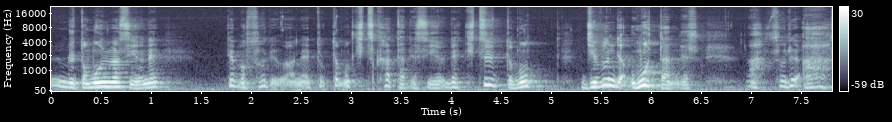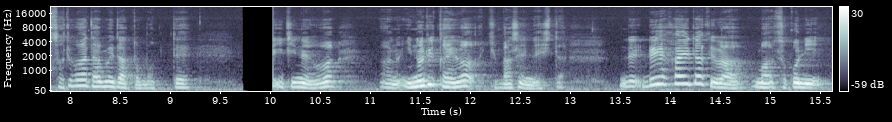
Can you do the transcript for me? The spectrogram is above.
ると思いますよね。でもそれはねとてもきつかったですよねきついと思自分で思ったんです。あそれあそれはダメだと思って1年はあの祈り会は来ませんでした。で礼拝だけは、まあ、そこに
